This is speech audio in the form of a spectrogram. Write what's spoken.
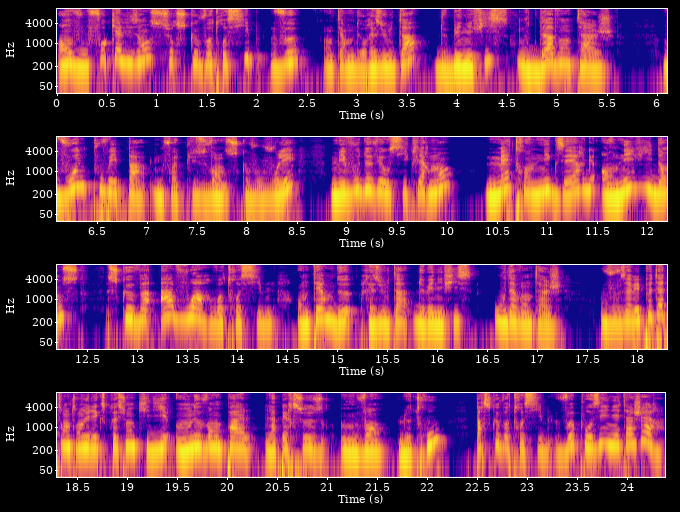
en vous focalisant sur ce que votre cible veut en termes de résultats, de bénéfices ou d'avantages. Vous ne pouvez pas, une fois de plus, vendre ce que vous voulez, mais vous devez aussi clairement mettre en exergue, en évidence, ce que va avoir votre cible en termes de résultats, de bénéfices ou d'avantages. Vous avez peut-être entendu l'expression qui dit on ne vend pas la perceuse, on vend le trou, parce que votre cible veut poser une étagère,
